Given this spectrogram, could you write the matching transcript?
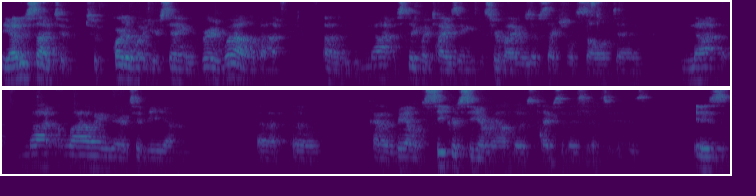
the other side to, to part of what you're saying very well about um, not stigmatizing survivors of sexual assault and not, not allowing there to be um, a, a kind of veil of secrecy around those types of incidents is, is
